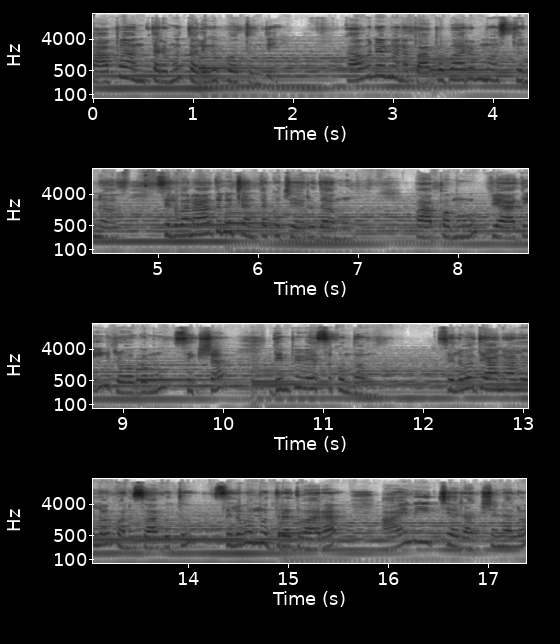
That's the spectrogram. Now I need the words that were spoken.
పాప అంతరము తొలగిపోతుంది. కావున మన పాపభారం మోస్తున్న శిల్వనాథుని చెంతకు చేరుదాము. పాపము వ్యాధి రోగము శిక్ష దింపివేసుకుందాము. శిలువ ధ్యానాలలో కొనసాగుతూ శిలువ ముద్ర ద్వారా ఆయన ఇచ్చే రక్షణలో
